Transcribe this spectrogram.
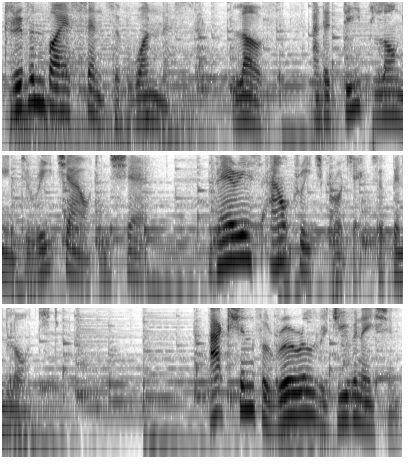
Driven by a sense of oneness, love, and a deep longing to reach out and share, various outreach projects have been launched. Action for Rural Rejuvenation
